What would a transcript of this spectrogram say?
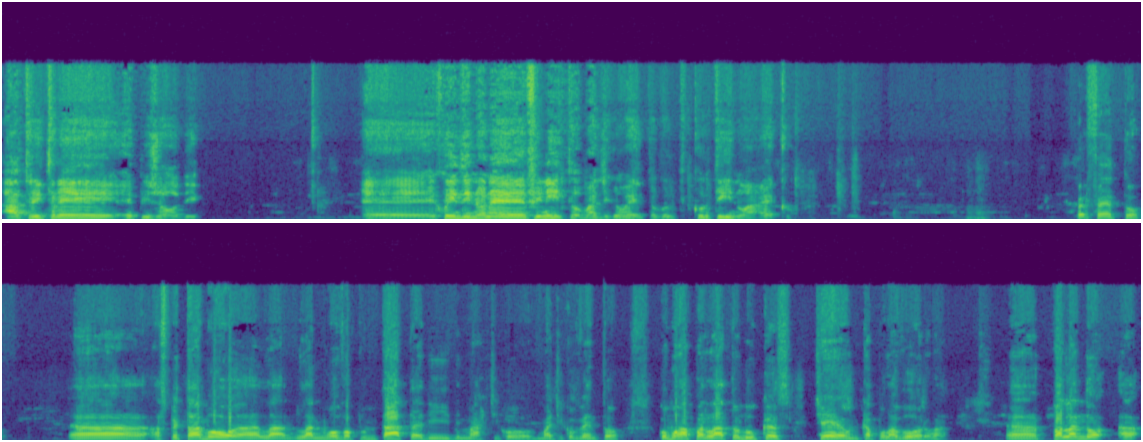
altri tre episodi eh, quindi non è finito Magico Vento continua ecco perfetto Uh, aspettiamo uh, la, la, nuova puntata di, di Magico, Magico, Vento. Come ha parlato Lucas, c'è un capolavoro. Eh. Uh, parlando a,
